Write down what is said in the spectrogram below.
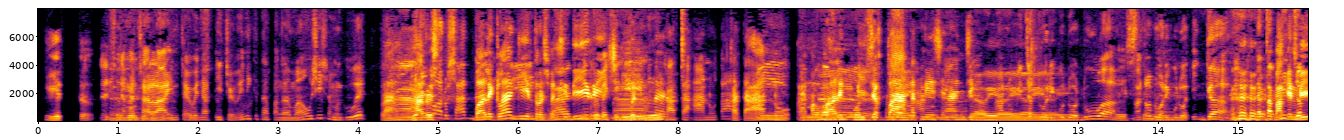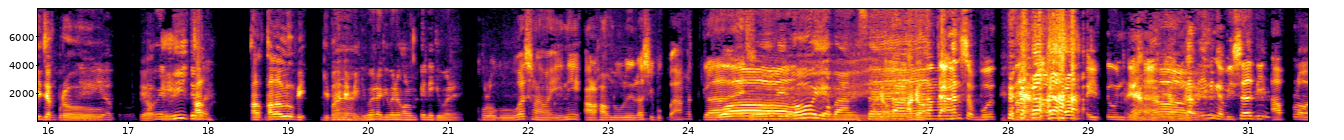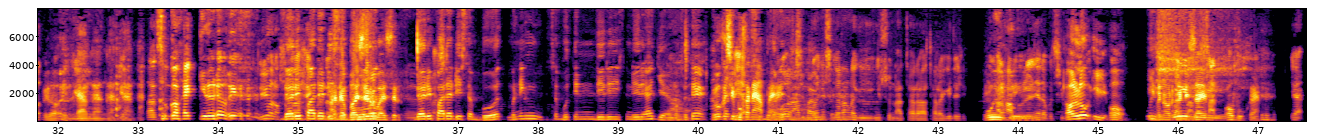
Gitu. jadi jangan salahin gitu. ceweknya ih cewek ini kenapa nggak mau sih sama gue Lah, Nah, Gue harus harus sadar, balik lagi introspeksi diri. introspeksi Nah, Bener. kata Anu tadi Kata Anu, emang Anu, paling Anu, bijak Anu, banget Anu nih si anjing. Yoi, Anu yoi, bijak yoi, 2022 Wis, atau tuh. 2023 Tetap Makin bijak, Bro. Iya, bro. Yo, Makin bijak Kalau lah. Kalau kalau lu, Bi, gimana, Nah, Bi? gimana gimana kalau Mpi nih gimana? kalau gua selama ini alhamdulillah sibuk banget guys Oh, oh iya bangsa. Ada- ada- jangan sebut nama itunya Iya, iya, iya, Ntar iya. ini nggak bisa diupload Yo, enggak, enggak, enggak, enggak. Langsung gue hack gitu. Iya, langsung Daripada hack, di- Ada disebut. buzzer, buzzer. Daripada disebut, mending sebutin diri sendiri aja. Nah. Maksudnya Lu apa kesibukannya apa ya? Gua Kesibukannya gitu. sekarang lagi nyusun acara-acara gitu sih alhamdulillahnya dapat sibuk Oh, lu IO, event organizer. Oh, bukan. ya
